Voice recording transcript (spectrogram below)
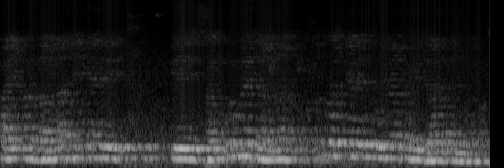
ਭਾਈ ਮਰਦਾਨਾ ਜੀ ਕਹਿੰਦੇ ਕਿ ਸਤਿਗੁਰੂ ਮੈਂ ਜਾਣਾ ਸਤਿਗੁਰੂ ਕਹਿੰਦੇ ਕੋਈ ਨਾ ਭਾਈ ਜਾ ਚੰਗਾ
